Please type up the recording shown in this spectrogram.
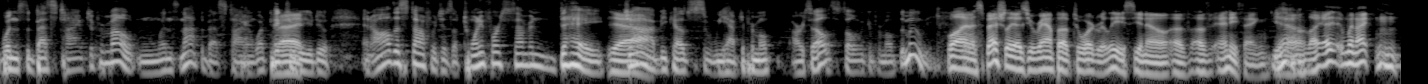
when's the best time to promote and when's not the best time and what picture Right. do you do and all this stuff which is a 24/7 day Yeah. job because we have to promote ourselves so we can promote the movie. Well, and especially as you ramp up toward release, you know, of of anything. You Yeah. know? like I, when I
